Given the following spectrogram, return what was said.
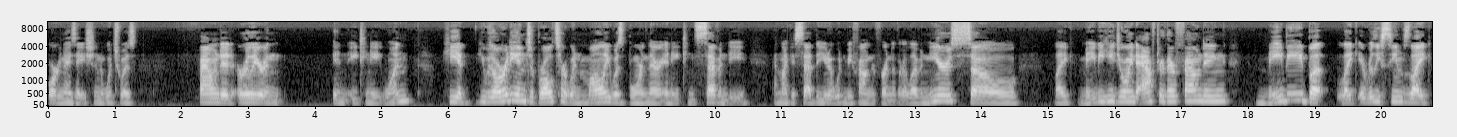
organization, which was founded earlier in in 1881. He had he was already in Gibraltar when Molly was born there in 1870, and like I said, the unit wouldn't be founded for another 11 years. So, like maybe he joined after their founding, maybe, but like it really seems like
